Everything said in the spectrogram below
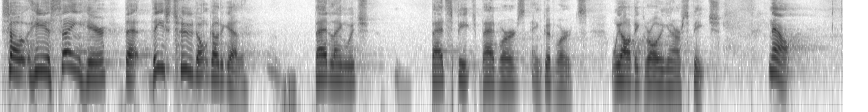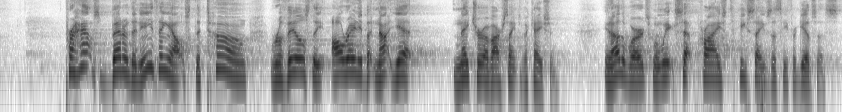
So he is saying here that these two don't go together bad language, bad speech, bad words, and good words. We ought to be growing in our speech. Now, perhaps better than anything else, the tongue reveals the already but not yet nature of our sanctification. In other words, when we accept Christ, He saves us, He forgives us.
